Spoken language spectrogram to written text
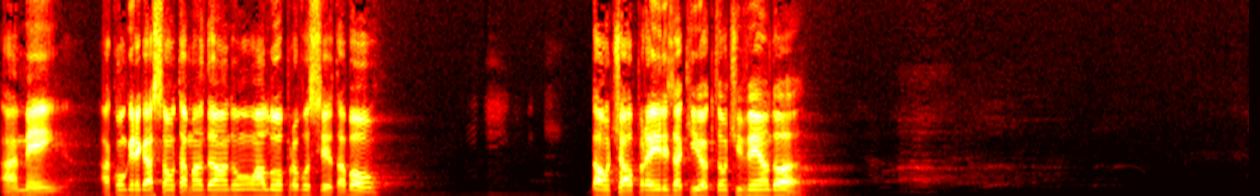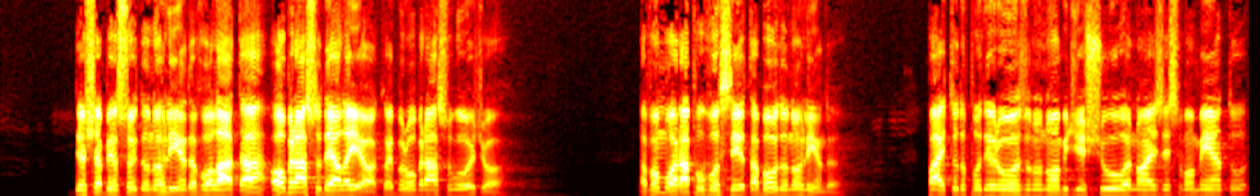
Amém. A congregação está mandando um alô para você, tá bom? Dá um tchau para eles aqui, ó, que estão te vendo, ó. Deus te abençoe, dona Orlinda. Vou lá, tá? Olha o braço dela aí, ó. Quebrou o braço hoje, ó. Nós vamos orar por você, tá bom, dona Orlinda? Pai Todo-Poderoso, no nome de Yeshua, nós nesse momento,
